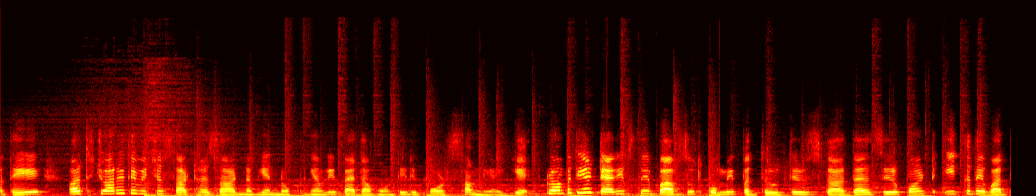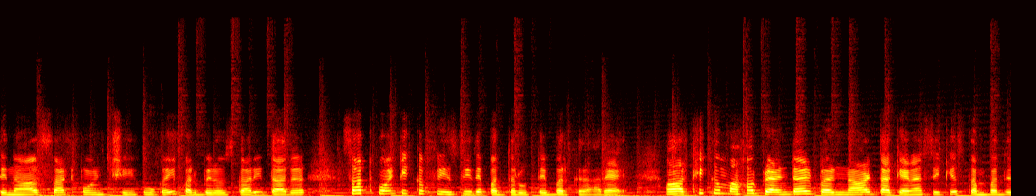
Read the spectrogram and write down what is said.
ਅਤੇ ਅਰਥਚਾਰੇ ਦੇ ਵਿੱਚ 60000 ਨਵੀਆਂ ਨੌਕਰੀਆਂ ਵੀ ਪੈਦਾ ਹੋਣ ਦੀ ਰਿਪੋਰਟ ਸਾਹਮਣੇ ਆਈ ਹੈ। ਟਰੰਪ ਦੀਆਂ ਟੈਰਿਫਸ ਦੇ ਬਾਵਜੂਦ ਕੌਮੀ ਪੱਧਰ ਉੱਤੇ ਰੋਜ਼ਗਾਰ ਦਰ 0.1 ਦੇ ਵਾਧੇ ਨਾਲ 60.6 ਹੋ ਗਈ, ਪਰ ਬੇਰੋਜ਼ਗਾਰੀ ਦਰ 7.1 ਫੀਸਦੀ ਦੇ ਪੱਧਰ ਉੱਤੇ ਬਰਕਰਾਰ ਹੈ। ਆਰਥਿਕ ਮਾਹਰ ਬ੍ਰੈਂਡਰ ਬਰਨਾਰਡ ਦਾ ਕਹਿਣਾ ਸੀ ਕਿ ਸਤੰਬਰ ਦੇ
